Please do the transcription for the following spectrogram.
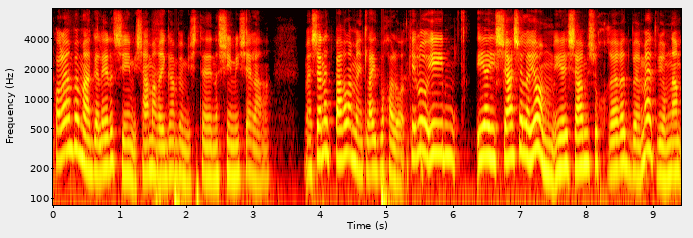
כל היום במעגלי נשים, היא שם הרי גם במשתה נשים משלה. מעשנת פרלמנט לייט בחלון. כאילו, היא, היא האישה של היום, היא האישה המשוחררת באמת, והיא אמנם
